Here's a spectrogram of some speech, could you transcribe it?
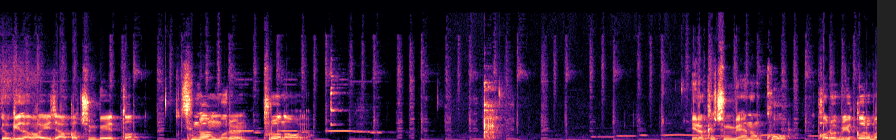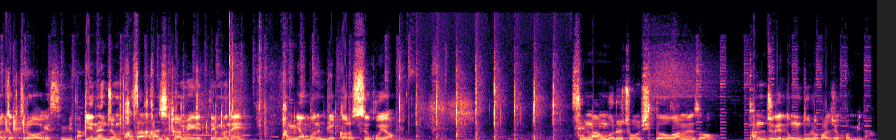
여기다가 이제 아까 준비했던 생강물을 풀어 넣어요. 이렇게 준비해놓고 바로 밀가루 반죽 들어가겠습니다. 얘는 좀 바삭한 식감이기 때문에 박력분은 밀가루 쓰고요. 생강물을 조금씩 넣어가면서 반죽의 농도를 봐줄 겁니다.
